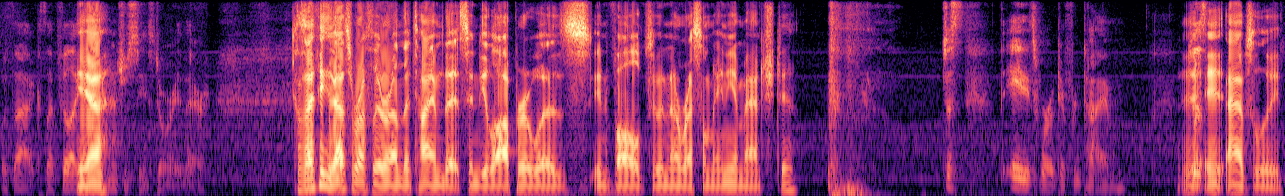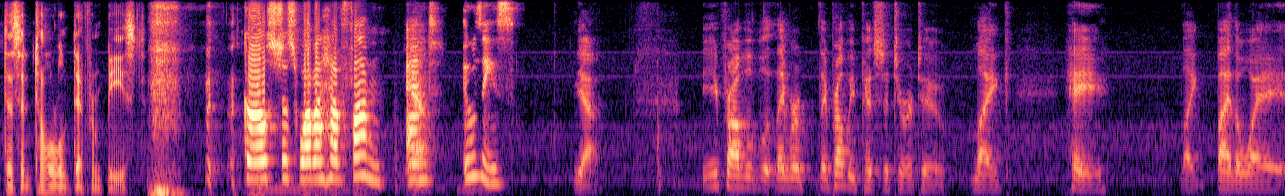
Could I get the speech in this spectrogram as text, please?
with that because I feel like Yeah. there's an interesting story there. Because I think that's roughly around the time that Cyndi Lauper was involved in a WrestleMania match too. Just the '80s were a different time. Just- it absolutely, just a total different beast. Girls just want to have fun and Uzis. Yeah, you probably they were they probably pitched it to her too. Like, hey, like by the way,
